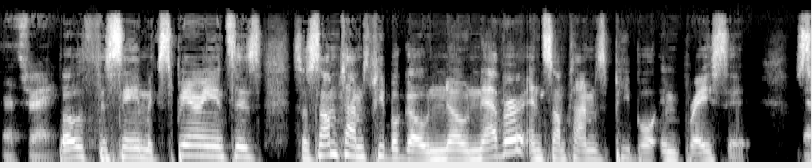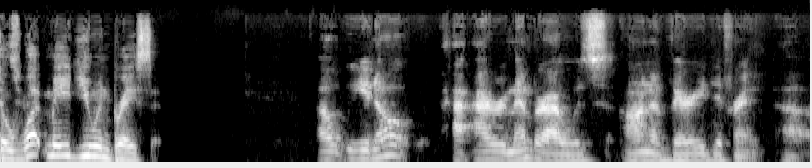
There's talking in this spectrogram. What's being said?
That's right. both the same experiences. So sometimes people go no, never, and sometimes people embrace it. So right. what made you embrace it? Oh, you know, I, I remember I was on a very different uh,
